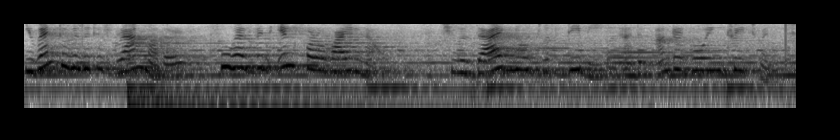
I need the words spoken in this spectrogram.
He went to visit his grandmother, who has been ill for a while now. She was diagnosed with TB and is undergoing treatment.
